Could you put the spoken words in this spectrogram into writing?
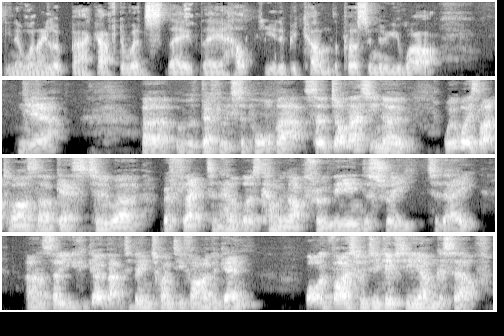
you know, when I look back afterwards, they they helped you to become the person who you are. Yeah, uh, we'll definitely support that. So, John, as you know, we always like to ask our guests to uh, reflect and help those coming up through the industry today. Uh, so you could go back to being 25 again what advice would you give to your younger self?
